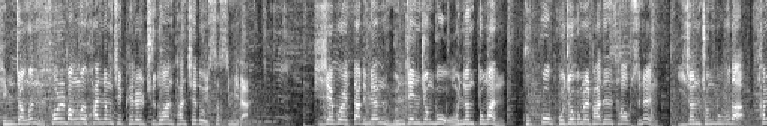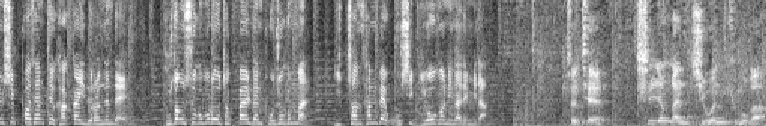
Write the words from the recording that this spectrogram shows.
김정은 서울 방문 환영 집회를 주도한 단체도 있었습니다. 기재부에 따르면 문재인 정부 5년 동안 국고 보조금을 받은 사업수는 이전 정부보다 30% 가까이 늘었는데 부정수급으로 적발된 보조금만 2,352억 원이나 됩니다. 전체 7년간 지원 규모가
